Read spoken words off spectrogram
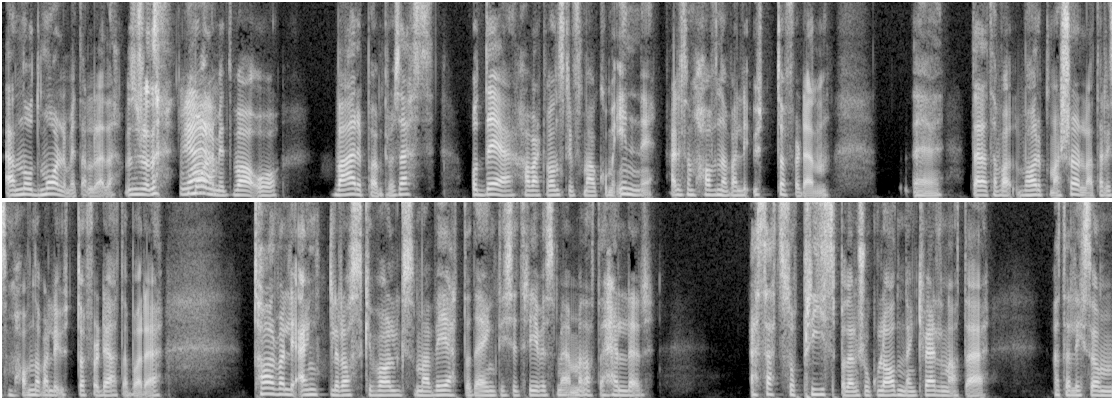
jeg nådde nådd målet mitt allerede. Hvis du skjønner? Ja. Målet mitt var å være på en prosess, og det har vært vanskelig for meg å komme inn i. Jeg liksom havna veldig utafor den eh, der jeg tar vare på meg sjøl, at jeg liksom havna veldig utafor det at jeg bare tar veldig enkle, raske valg som jeg vet at jeg egentlig ikke trives med, men at jeg heller Jeg setter så pris på den sjokoladen den kvelden at jeg, at jeg liksom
